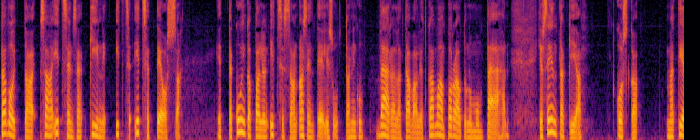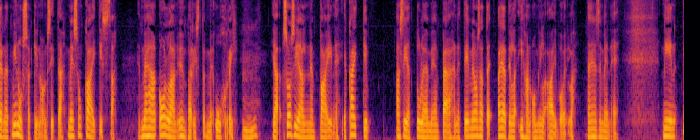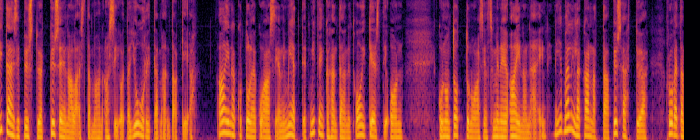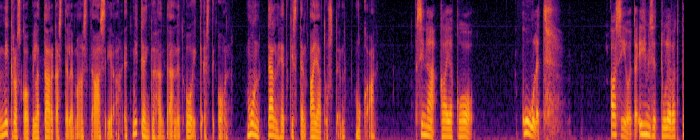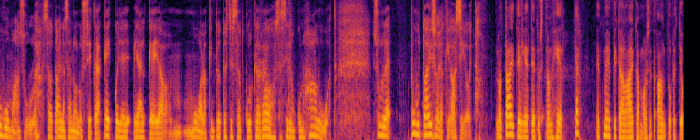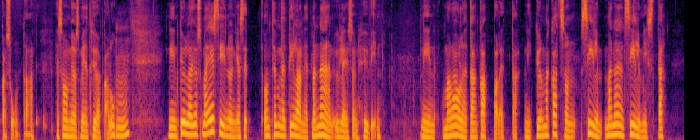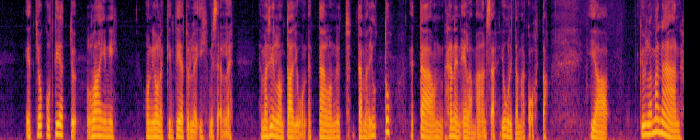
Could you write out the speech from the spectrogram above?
tavoittaa, saa itsensä kiinni itse, itse teossa, että kuinka paljon itsessä on asenteellisuutta niin kuin väärällä tavalla, jotka on vaan porautunut mun päähän. Ja sen takia, koska mä tiedän, että minussakin on sitä, meissä on kaikissa, että mehän ollaan ympäristömme uhri Mm. ja sosiaalinen paine ja kaikki asiat tulee meidän päähän, että ei me osata ajatella ihan omilla aivoilla. Näinhän se menee. Niin pitäisi pystyä kyseenalaistamaan asioita juuri tämän takia. Aina kun tulee joku asia, niin miettii, että mitenköhän tämä nyt oikeasti on, kun on tottunut asiaan, että se menee aina näin. Niin välillä kannattaa pysähtyä, ruveta mikroskoopilla tarkastelemaan sitä asiaa, että mitenköhän tämä nyt oikeasti on. Mun tämänhetkisten ajatusten mukaan. Sinä, Kaija K, kuulet asioita. Ihmiset tulevat puhumaan sulle. Sä oot aina sanonut sitä keikkojen jälkeen ja muuallakin. Toivottavasti saat kulkea rauhassa silloin, kun haluat. Sulle puhutaan isojakin asioita. No taiteilija tietysti on herkkä, että meillä pitää olla aikamoiset anturit joka suuntaan. Ja se on myös meidän työkalu. Mm. Niin kyllä, jos mä esiinnyn ja se on sellainen tilanne, että mä näen yleisön hyvin, niin kun mä laulan jotain kappaletta, niin kyllä mä katson, silm, mä näen silmistä, että joku tietty laini on jollekin tietylle ihmiselle. Ja mä silloin tajun, että täällä on nyt tämä juttu, että tämä on hänen elämäänsä, juuri tämä kohta. Ja kyllä mä näen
